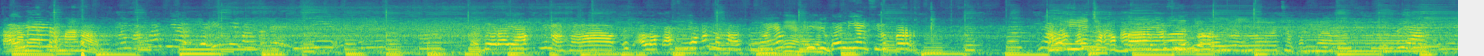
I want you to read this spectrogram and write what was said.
tanamannya termahal. Nah, mahal ya, ya ini maksudnya ini Dorayaki mahal, terus alokasinya kan mahal semua ya. Iya, ini iya. juga nih yang silver. Oh iya cakep banget ya. Allah cakep banget Itu yang ini.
